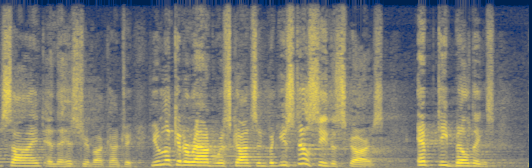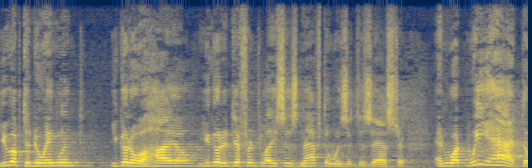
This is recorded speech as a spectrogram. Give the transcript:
signed in the history of our country. You look at around Wisconsin, but you still see the scars. Empty buildings. You go up to New England, you go to Ohio, you go to different places, NAFTA was a disaster. And what we had, the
